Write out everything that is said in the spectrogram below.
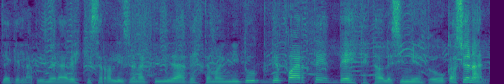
ya que es la primera vez que se realiza una actividad de esta magnitud de parte de este establecimiento educacional.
